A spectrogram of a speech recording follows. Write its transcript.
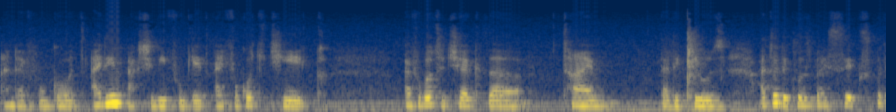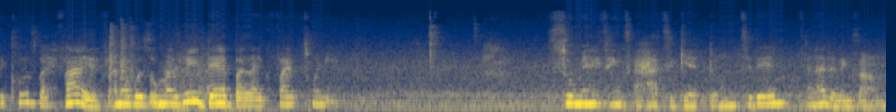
and I forgot. I didn't actually forget. I forgot to check. I forgot to check the time that they close. I thought they closed by six, but they closed by five, and I was on my way there by like five twenty. So many things I had to get done today, and I had an exam.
